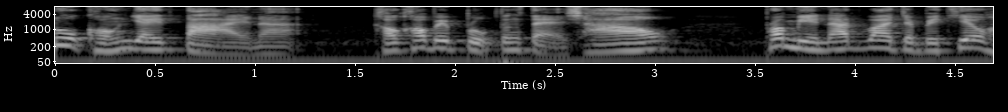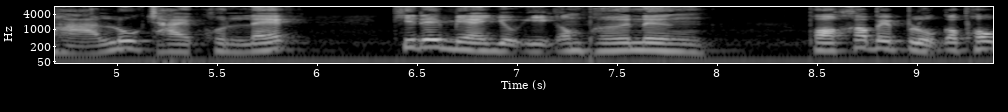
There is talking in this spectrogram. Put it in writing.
ลูกๆของยายตายนะ เขาเข้าไปปลุกตั้งแต่เช้า เพราะมีนัดว่าจะไปเที่ยวหาลูกชายคนเล็ก ที่ได้เมียอยู่อีกอำเภอหนึ่ง พอเข้าไปปลุกก็พบ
